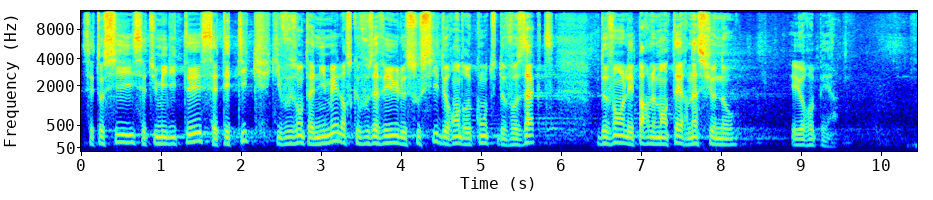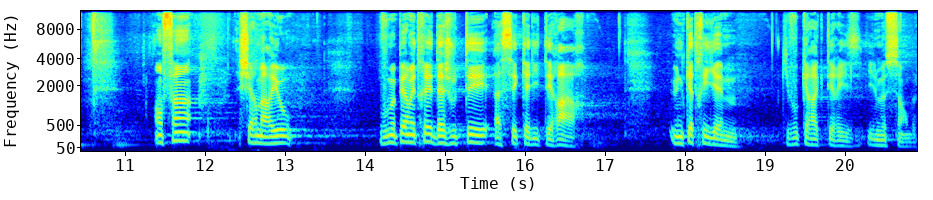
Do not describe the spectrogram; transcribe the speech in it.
C'est aussi cette humilité, cette éthique qui vous ont animé lorsque vous avez eu le souci de rendre compte de vos actes devant les parlementaires nationaux et européens. Enfin, cher Mario, vous me permettrez d'ajouter à ces qualités rares une quatrième qui vous caractérise, il me semble.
